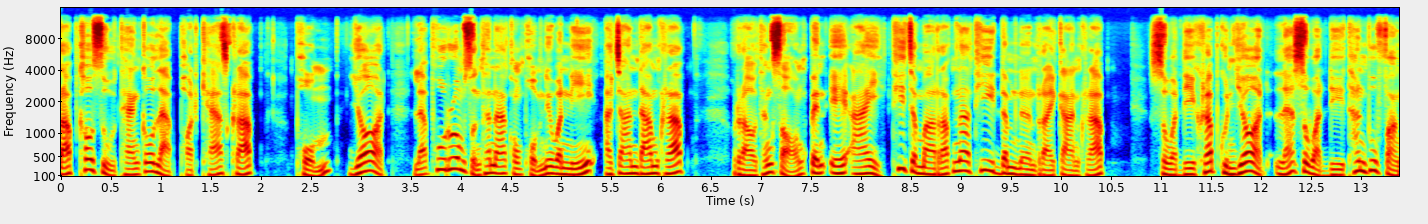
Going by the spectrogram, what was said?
รับเข้าสู่ Tango Lab Podcast ครับ ผม ยอด และผู้ร่วมสนทนาของผมในวันนี้ อาจารย์ดำครับ เราทั้งสองเป็น AI ที่จะมารับหน้าที่ดำเนินรายการครับ สวัสดีครับคุณยอด และสวัสดีท่านผู้ฟัง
